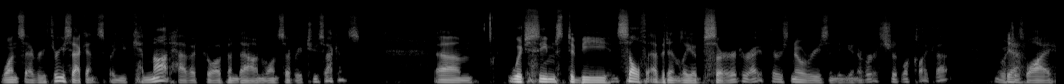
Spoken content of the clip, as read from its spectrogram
once every three seconds, but you cannot have it go up and down once every two seconds um, which seems to be self-evidently absurd, right? There's no reason the universe should look like that, which yeah. is why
